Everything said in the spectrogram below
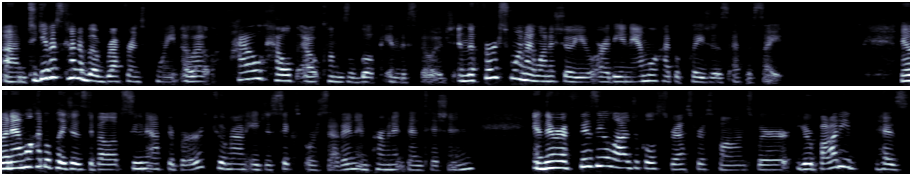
um, to give us kind of a reference point about how health outcomes look in this village. And the first one I want to show you are the enamel hypoplasias at the site. Now, enamel hypoplasias develop soon after birth to around ages six or seven in permanent dentition. And they're a physiological stress response where your body has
